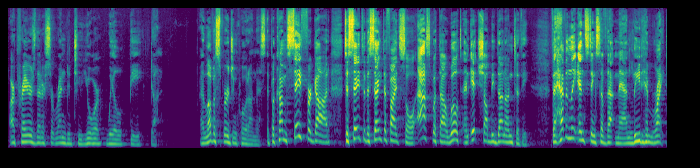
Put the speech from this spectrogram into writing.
are prayers that are surrendered to your will be done. I love a Spurgeon quote on this. It becomes safe for God to say to the sanctified soul, Ask what thou wilt, and it shall be done unto thee. The heavenly instincts of that man lead him right.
